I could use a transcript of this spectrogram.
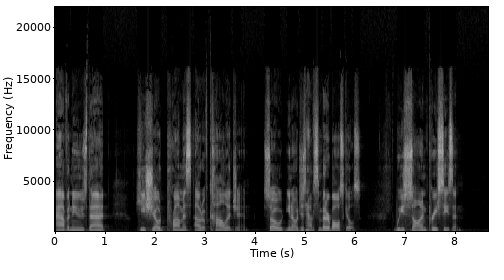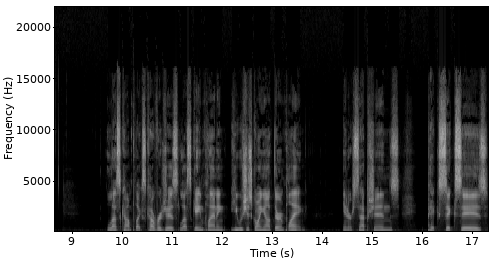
avenues that he showed promise out of college in. So, you know, just have some better ball skills. We saw in preseason less complex coverages, less game planning. He was just going out there and playing. Interceptions, pick sixes.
